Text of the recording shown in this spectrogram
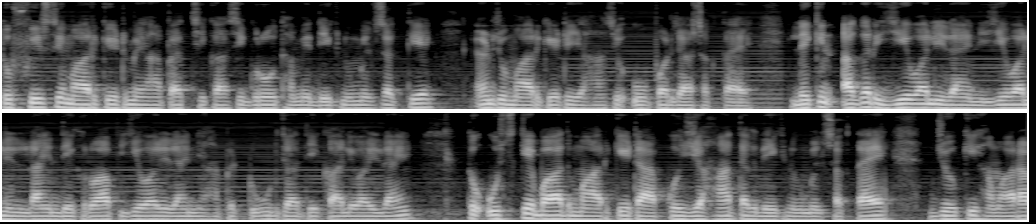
तो फिर से मार्केट में यहाँ पर अच्छी खासी ग्रोथ हमें देखने को मिल सकती है एंड जो मार्केट है यहाँ से ऊपर जा सकता है। लेकिन अगर ये वाली लाइन ये वाली लाइन देख रहे हो आप, ये वाली लाइन यहाँ पे टूट जाती है, काले वाली लाइन तो उसके बाद मार्केट आपको यहाँ तक देखने को मिल सकता है, जो कि हमारा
